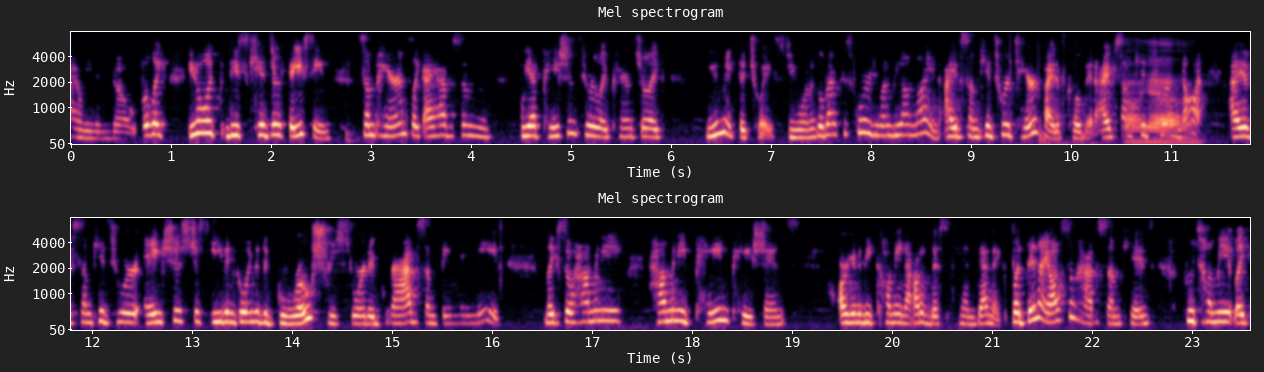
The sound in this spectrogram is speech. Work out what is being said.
i don't even know. But like you know like these kids are facing? Some parents like i have some we have patients who are like parents are like you make the choice. Do you want to go back to school or do you want to be online? I have some kids who are terrified of covid. I have some Oh, kids who are not. I have some kids who are anxious just even going to the grocery store to grab something they need. Like so how many how many pain patients are going to be coming out of this pandemic. But then i also have some kids who tell me like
